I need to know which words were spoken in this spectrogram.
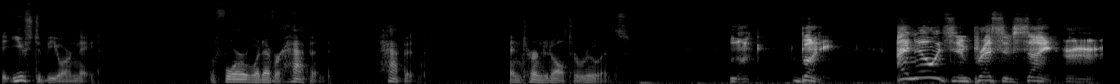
it used to be ornate. Before whatever happened, happened, and turned it all to ruins. Look, buddy, I know it's an impressive sight, er,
